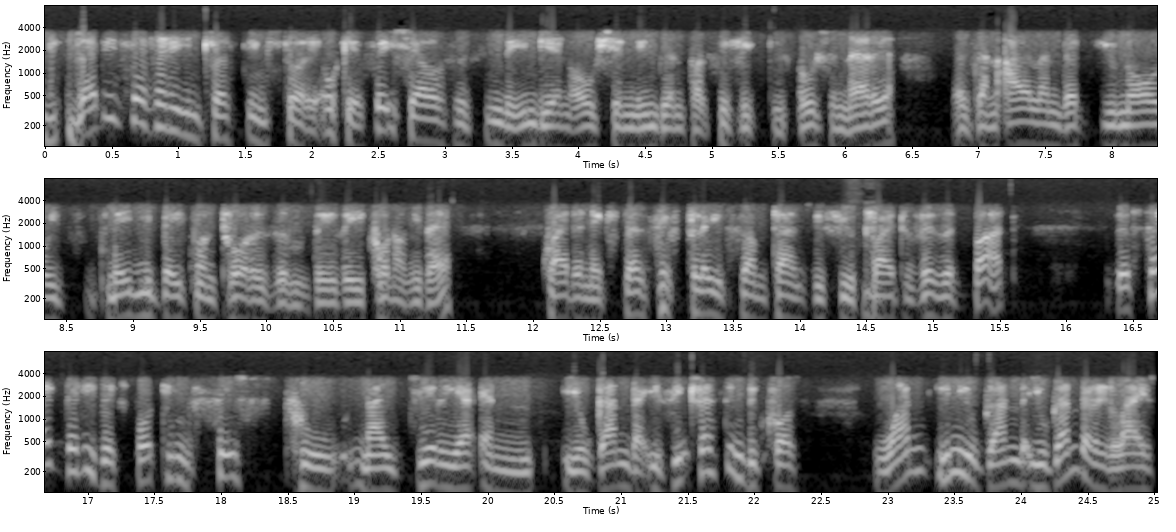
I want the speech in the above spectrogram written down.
That is a very interesting story. Okay, Seychelles is in the Indian Ocean, Indian Pacific Ocean area. It's an island that you know it's mainly based on tourism, the, the economy there. Quite an expensive place sometimes if you try to visit. But the fact that it's exporting fish to Nigeria and Uganda is interesting because one, in Uganda, Uganda relies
